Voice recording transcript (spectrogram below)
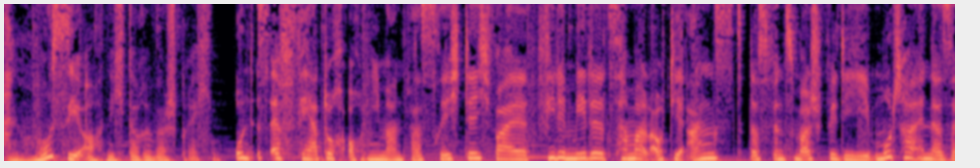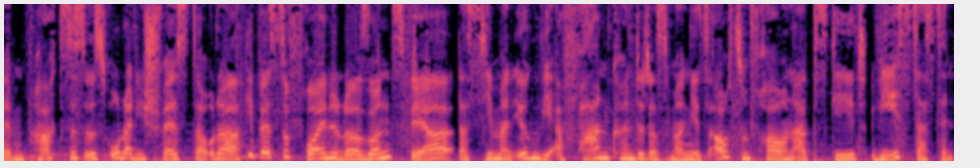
dann muss sie auch nicht darüber sprechen. Und es erfährt doch auch niemand was richtig, weil viele Mädels haben halt auch die Angst, dass wenn zum Beispiel die Mutter in derselben Praxis ist oder die Schwester oder die beste Freundin oder sonst wer, dass jemand irgendwie erfahren könnte, dass man jetzt auch zum Frauenarzt geht. Wie ist das denn?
